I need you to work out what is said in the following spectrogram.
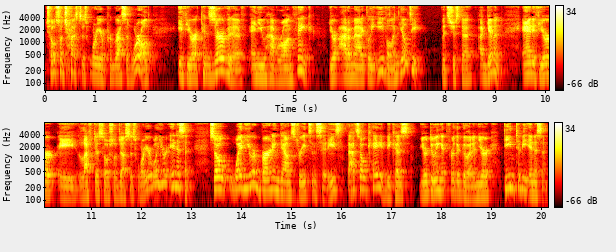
social justice warrior progressive world, if you're a conservative and you have wrong think, you're automatically evil and guilty. It's just a, a given. And if you're a leftist social justice warrior, well, you're innocent. So when you're burning down streets and cities, that's okay because you're doing it for the good and you're deemed to be innocent.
